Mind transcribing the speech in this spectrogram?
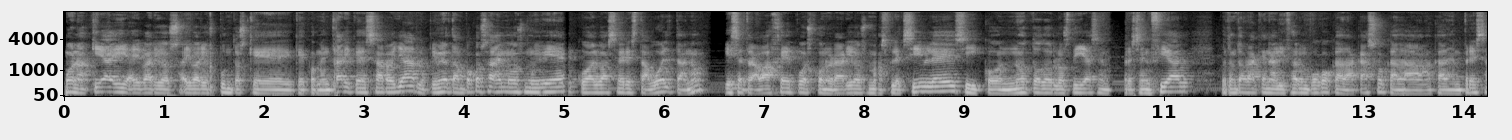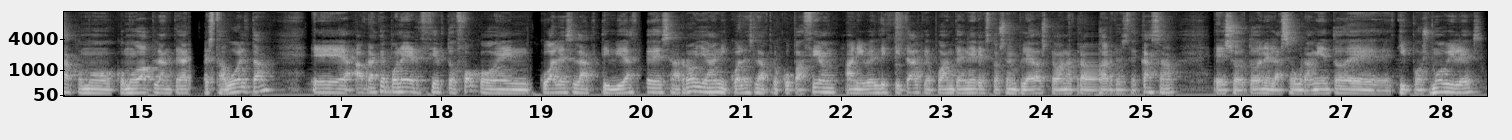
Bueno, aquí hay, hay, varios, hay varios puntos que, que, comentar y que desarrollar. Lo primero, tampoco sabemos muy bien cuál va a ser esta vuelta, ¿no? Y se trabaje pues con horarios más flexibles y con no todos los días en presencial. Por lo tanto, habrá que analizar un poco cada caso, cada, cada empresa, cómo, cómo va a plantear esta vuelta. Eh, habrá que poner cierto foco en cuál es la actividad que desarrollan y cuál es la preocupación a nivel digital que puedan tener estos empleados que van a trabajar desde casa. Eh, sobre todo en el aseguramiento de equipos móviles.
